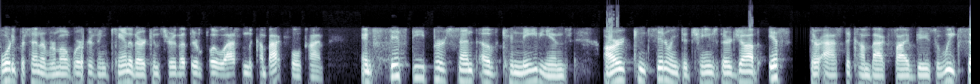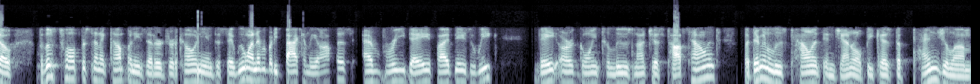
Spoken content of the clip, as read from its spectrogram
40% of remote workers in Canada are concerned that their employer will ask them to come back full time, and 50% of Canadians are considering to change their job if they're asked to come back five days a week. So for those 12% of companies that are draconian to say we want everybody back in the office every day, five days a week, they are going to lose not just top talent, but they're going to lose talent in general because the pendulum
